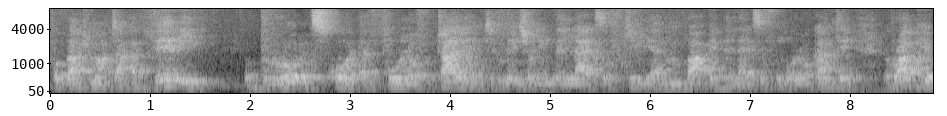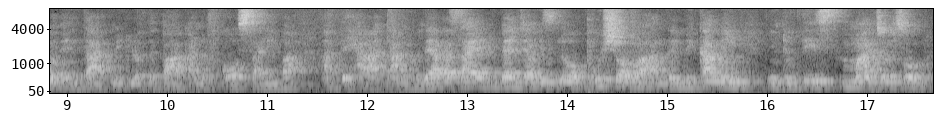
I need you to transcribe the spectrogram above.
for that matter, a very broad squad full of talent, mentioning the likes of Kylian Mbappe, the likes of N'Golo Kante, Rabiot in that middle of the park, and of course Saliba at the heart. And on the other side, Belgium is no pushover, and they'll be coming into this match also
